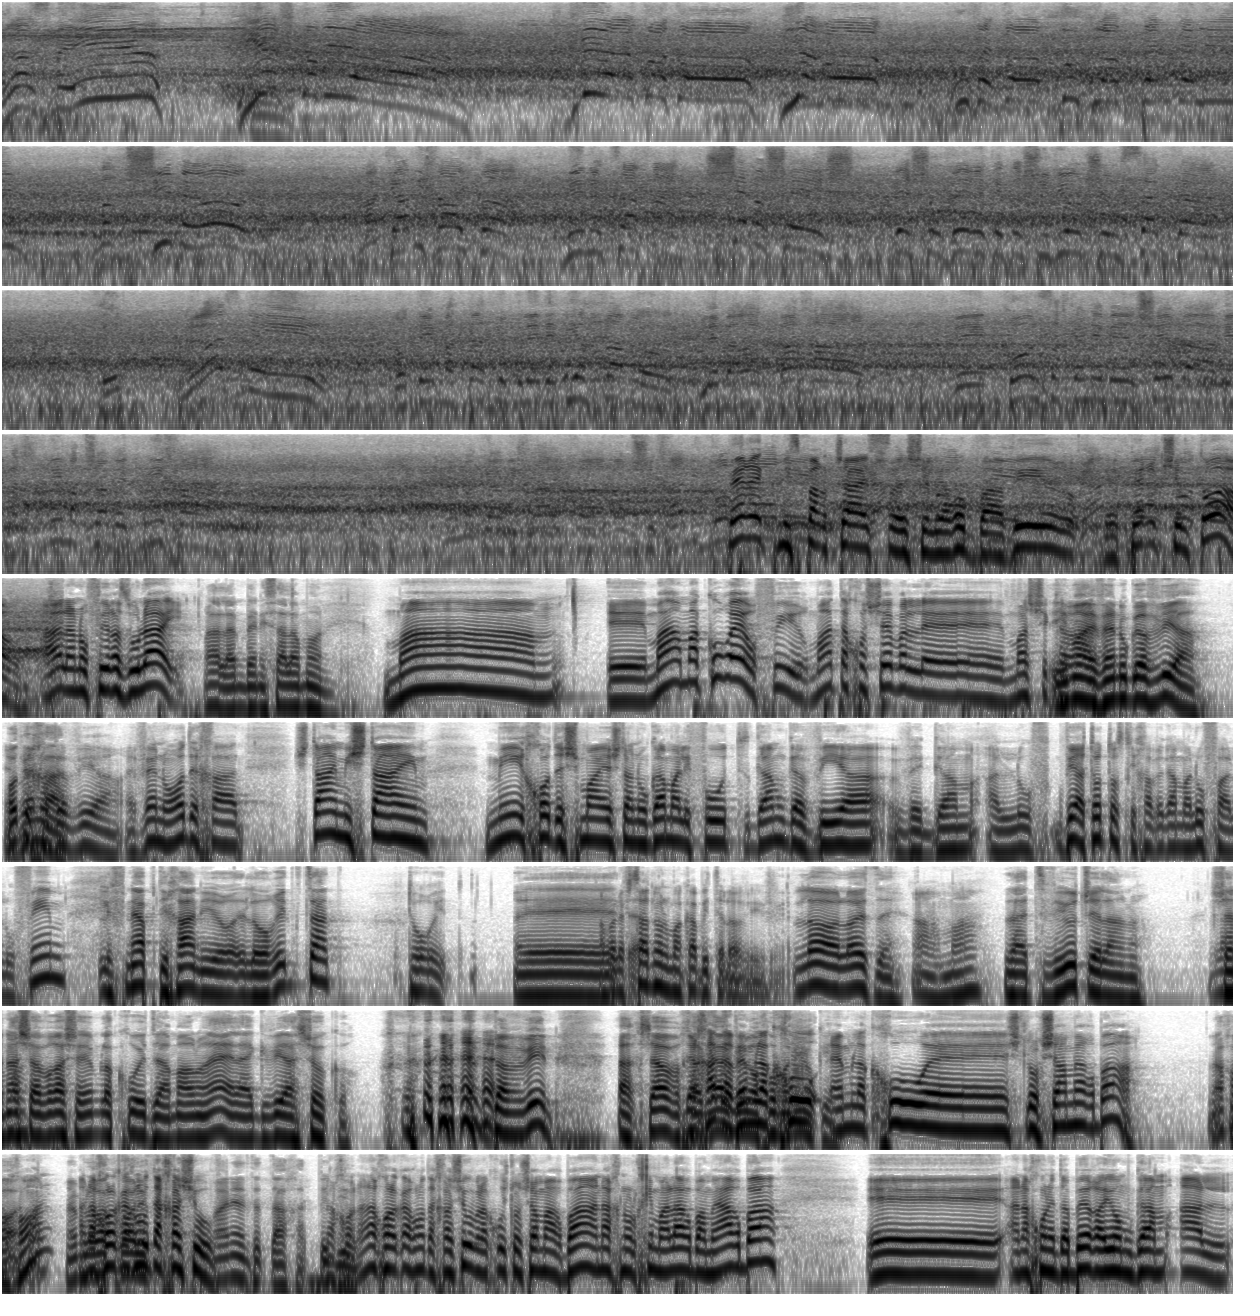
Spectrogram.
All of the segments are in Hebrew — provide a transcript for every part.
רז מאיר, יש גביע! גביע הטוטו, ירוק, ובתום דו-קרב פנדלים, מרשים מאוד. מכבי חיפה מנצחת 7-6 ושוברת את השוויון שהושג כאן. רז מאיר נותן מכת יום יפה מאוד לברק בכר וכל שחקני באר שבע מנחמים עכשיו את מיכה פרק מספר 19 של ירוק באוויר, ופרק של תואר. אהלן, אופיר אזולאי. אהלן, בני סלמון. מה, אה, מה, מה קורה, אופיר? מה אתה חושב על אה, מה שקרה? אמא, הבאנו גביע. עוד אחד. הבאנו גביע, הבאנו עוד אחד. שתיים משתיים, מחודש מאי יש לנו גם אליפות, גם גביע וגם אלוף, גביע הטוטו, סליחה, וגם אלוף האלופים. לפני הפתיחה, אני להוריד קצת? תוריד. אה, אבל הפסדנו למכבי תל אביב. לא, לא את זה. אה, מה? זה הצביעות שלנו. שנה שעברה שהם לקחו את זה, אמרנו, אה, להגביע שוקו. אתה מבין? עכשיו, דרך אגב, הם לקחו, לחומניוקי. הם לקחו אה, שלושה מארבעה, נכון. נכון? לא אנחנו לקחו לקחנו את. החשוב. מעניין את התחת, בדיוק. נכון, אנחנו לקחנו את החשוב, הם לקחו שלושה מארבעה, אנחנו הולכים על ארבע מארבע. אה, אנחנו נדבר היום גם על,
